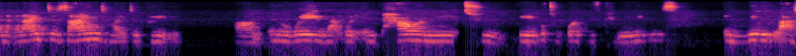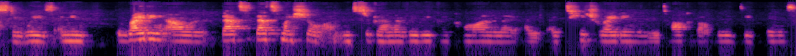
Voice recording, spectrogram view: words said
And, and I designed my degree um, in a way that would empower me to be able to work with communities in really lasting ways. I mean, the writing hour, that's that's my show on Instagram. Every week I come on and I, I, I teach writing and we talk about really deep things.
